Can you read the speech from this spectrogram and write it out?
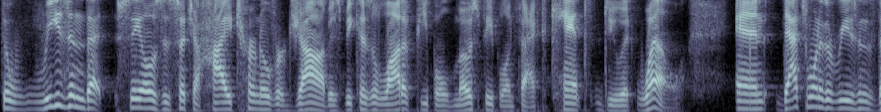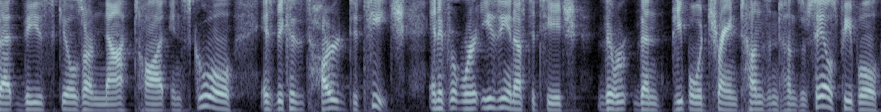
the reason that sales is such a high turnover job is because a lot of people, most people, in fact, can't do it well. And that's one of the reasons that these skills are not taught in school is because it's hard to teach. And if it were easy enough to teach, there, then people would train tons and tons of salespeople,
